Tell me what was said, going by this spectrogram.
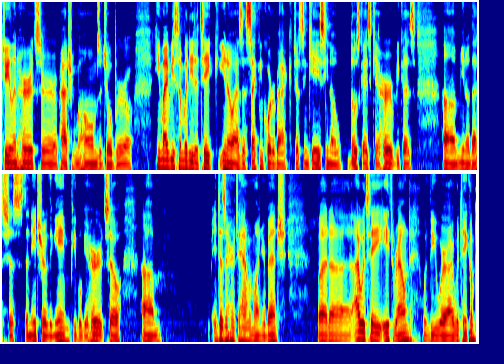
Jalen Hurts or a Patrick Mahomes or Joe Burrow, he might be somebody to take, you know, as a second quarterback, just in case, you know, those guys get hurt because, um, you know, that's just the nature of the game. People get hurt. So, um, it doesn't hurt to have him on your bench. But uh, I would say eighth round would be where I would take him.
